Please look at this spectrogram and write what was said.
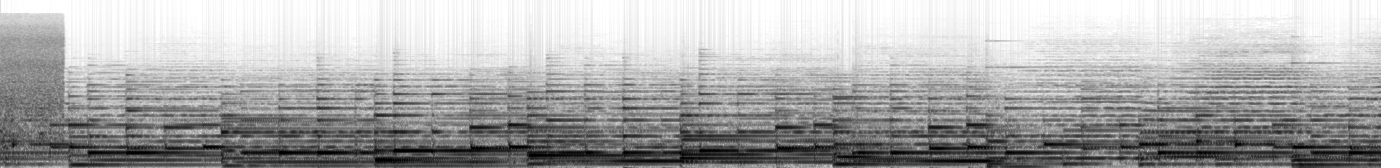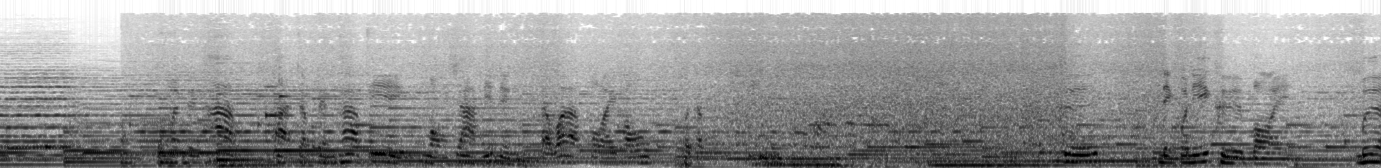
คนนั้นาพอาจจะเป็นภาพที่มองยากนิดหนึ่งแต่ว่าบอยเขาเขาจะคือเด็กคนนี้คือบอยเมื่อ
